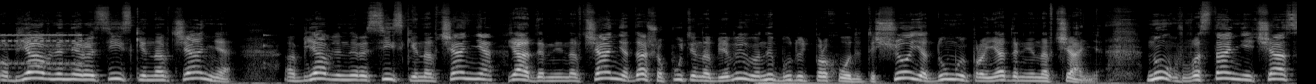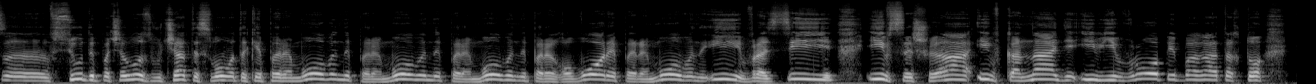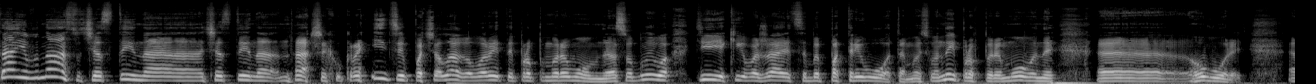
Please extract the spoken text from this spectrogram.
об'явлені російські навчання об'явлені російські навчання, ядерні навчання, да, що Путін об'явив, вони будуть проходити. Що я думаю про ядерні навчання? Ну, в останній час е, всюди почало звучати слово таке перемовини, перемовини, перемовини, переговори, перемовини і в Росії, і в США, і в Канаді, і в Європі багато хто. Та і в нас частина, частина наших українців почала говорити про перемовини, особливо ті, які вважають себе патріотами. Ось вони про перемовини е, говорять.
